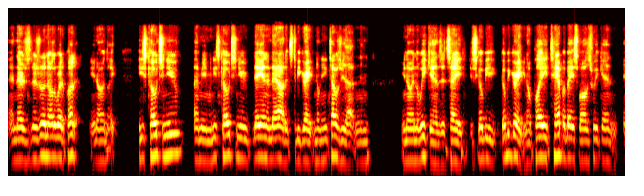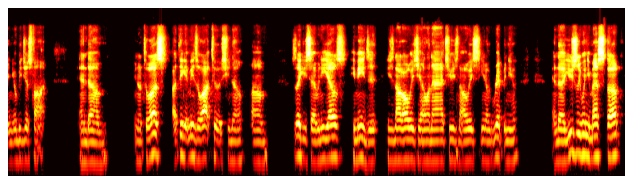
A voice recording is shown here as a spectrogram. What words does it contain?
and there's there's really no other way to put it. You know, like he's coaching you. I mean, when he's coaching you day in and day out, it's to be great. And he tells you that, and then you know, in the weekends, it's hey, just go be go be great. You know, play Tampa baseball this weekend, and you'll be just fine. And um, you know, to us, I think it means a lot to us, you know. Um, it's like you said, when he yells, he means it. He's not always yelling at you. He's not always, you know, ripping you. And uh, usually when you mess up,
